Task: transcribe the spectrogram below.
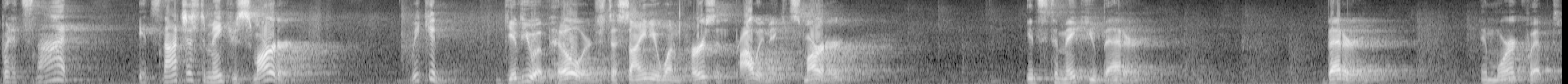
but it's not it's not just to make you smarter. We could give you a pill or just assign you one person, probably make you smarter. It's to make you better. Better and more equipped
